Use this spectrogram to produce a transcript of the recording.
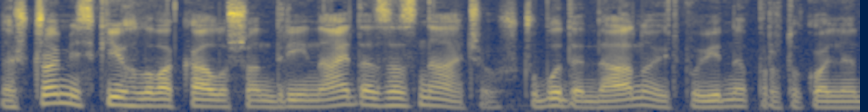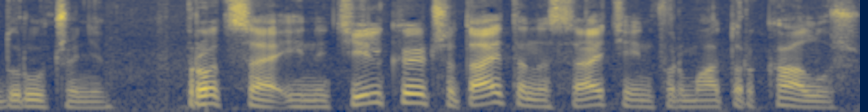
На що міський голова Калуш Андрій Найда зазначив, що буде дано відповідне протокольне доручення. Про це і не тільки читайте на сайті інформатор Калуш.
